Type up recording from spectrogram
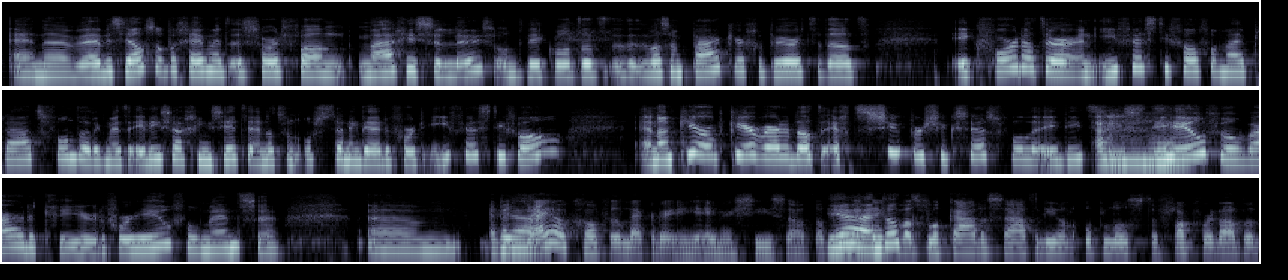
En eh, we hebben zelfs op een gegeven moment een soort van magische leus ontwikkeld. Dat, het was een paar keer gebeurd dat ik voordat er een e-festival van mij plaatsvond, dat ik met Elisa ging zitten en dat we een opstelling deden voor het e-festival. En dan keer op keer werden dat echt super succesvolle edities, die heel veel waarde creëerden voor heel veel mensen. Ehm, En dat ja. jij ook gewoon veel lekkerder in je energie zat. Dat er Ja, net en even dat- wat blokkades zaten die dan oplosten vlak voordat het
